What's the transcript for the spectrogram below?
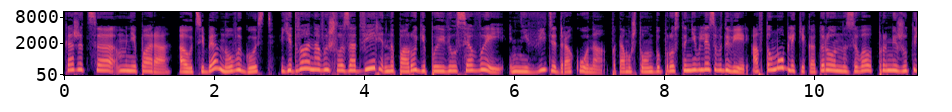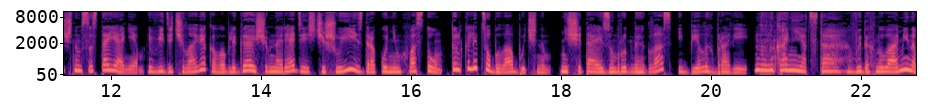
Кажется, мне пора, а у тебя новый гость. Едва она вышла за дверь, на пороге появился Вэй, не в виде дракона, потому что он бы просто не влез в дверь, а в том облике, который он называл промежуточным состоянием, в виде человека в облегающем наряде из чешуи и с драконьим хвостом. Только лицо было обычным, не считая изумрудных глаз и белых бровей. «Ну, наконец-то!» — выдохнула Амина,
